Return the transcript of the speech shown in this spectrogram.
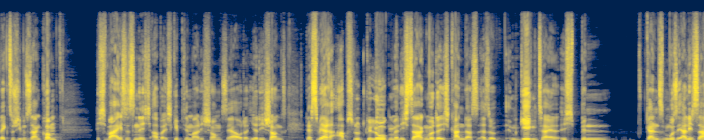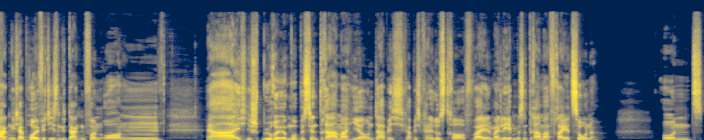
wegzuschieben und zu sagen, komm, ich weiß es nicht, aber ich gebe dir mal die Chance, ja, oder ihr die Chance. Das wäre absolut gelogen, wenn ich sagen würde, ich kann das. Also im Gegenteil, ich bin ganz, muss ehrlich sagen, ich habe häufig diesen Gedanken von, oh, mh, hm, ja, ich, ich, spüre irgendwo ein bisschen Drama hier und da habe ich, hab ich keine Lust drauf, weil mein Leben ist eine dramafreie Zone. Und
